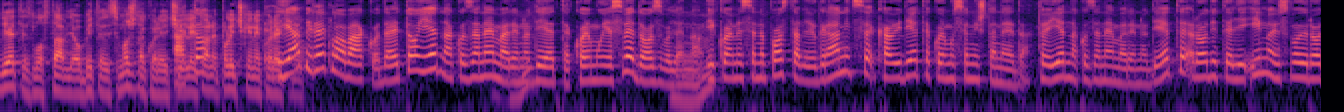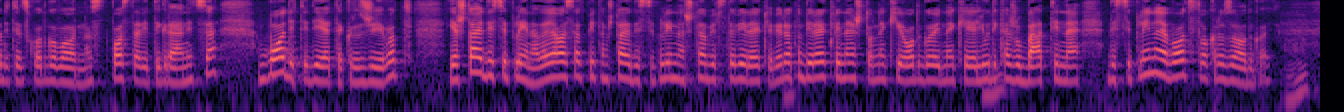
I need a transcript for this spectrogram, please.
dijete zlostavlja obitelji. Se može tako reći ili to ne politički nekorektno? Ja bih rekla ovako, da je to jednako zanemareno mm. dijete kojemu je sve dozvoljeno mm. i kojemu se ne postavljaju granice kao i dijete kojemu se ništa ne da. To je jednako zanemareno dijete. Roditelji imaju svoju roditeljsku odgovornost postaviti granice, voditi dijete kroz život. Jer šta je disciplina? Da ja vas sad pitam šta je disciplina, šta biste vi rekli? Vjerojatno bi rekli nešto, neki odgoj, neke ljudi mhm. kažu batine. Disciplina je vodstvo kroz odgoj. Mhm.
